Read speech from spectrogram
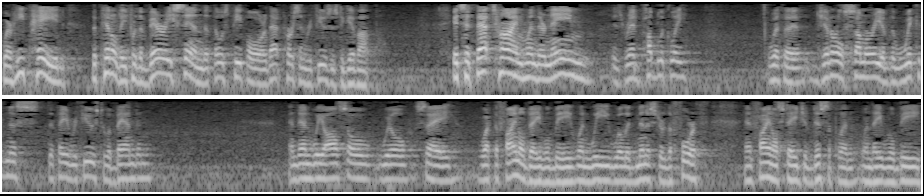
where He paid the penalty for the very sin that those people or that person refuses to give up. It's at that time when their name is read publicly with a general summary of the wickedness that they refuse to abandon. And then we also will say what the final day will be when we will administer the fourth and final stage of discipline when they will be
